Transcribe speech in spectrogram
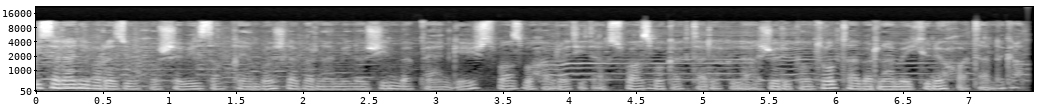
بیسەرانی بەڕێز و خۆشەویست ئەڵقەی ئەمڕۆش لە بەرنامەی نۆژین بە پایان گەیشت سوپاس بۆ هاوڕێتیتان سوپاس بۆ کاک تاریق لە ئاژۆری کۆنترۆڵ تا بەرنامەیەکی نوێ خواتان لەگەڵ.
